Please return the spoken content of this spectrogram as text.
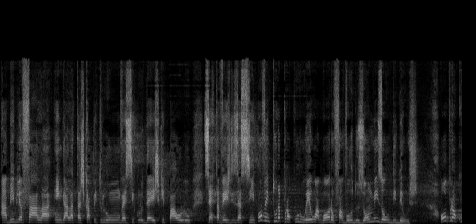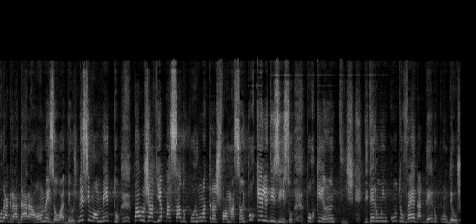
A Bíblia fala em Gálatas capítulo 1, versículo 10, que Paulo certa vez diz assim: Porventura procuro eu agora o favor dos homens ou de Deus? Ou procura agradar a homens ou a Deus. Nesse momento, Paulo já havia passado por uma transformação. E por que ele diz isso? Porque antes de ter um encontro verdadeiro com Deus,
